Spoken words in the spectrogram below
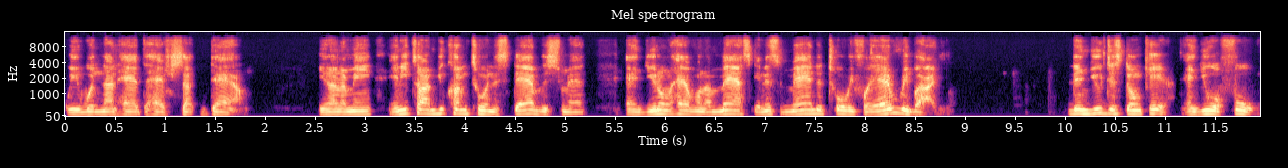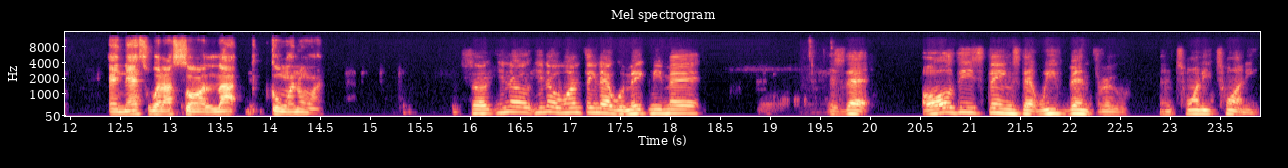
we would not have had to have shut down. You know what I mean? Anytime you come to an establishment and you don't have on a mask and it's mandatory for everybody, then you just don't care and you a fool. And that's what I saw a lot going on. So you know, you know, one thing that would make me mad is that all these things that we've been through in 2020,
